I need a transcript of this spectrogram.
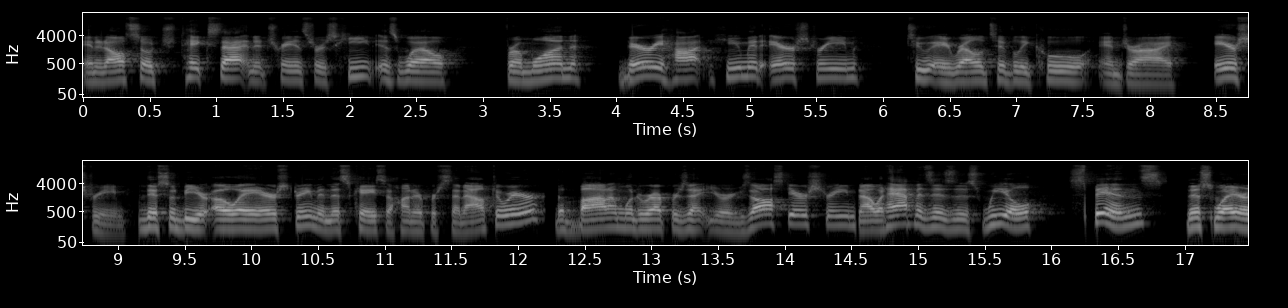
and it also takes that and it transfers heat as well from one very hot, humid airstream to a relatively cool and dry airstream. This would be your OA airstream, in this case 100% outdoor air. The bottom would represent your exhaust airstream. Now what happens is this wheel spins this way or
